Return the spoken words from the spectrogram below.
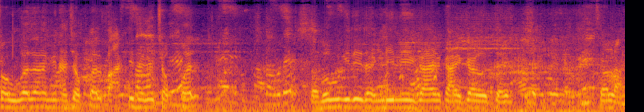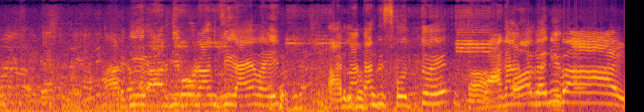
चौघ जण बिना चप्पल बाकी सगळे चप्पल. तर बघू किती थंडीने काय काय काय होत आहे चला. अर्धी अर्धी पोरं आमची गायब आहेत. अर्धी आम्ही शोधतोय. हा. गणीबाई!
